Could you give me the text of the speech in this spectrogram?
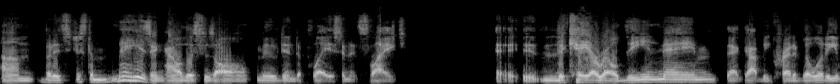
Um, but it's just amazing how this has all moved into place and it's like the krld name that got me credibility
